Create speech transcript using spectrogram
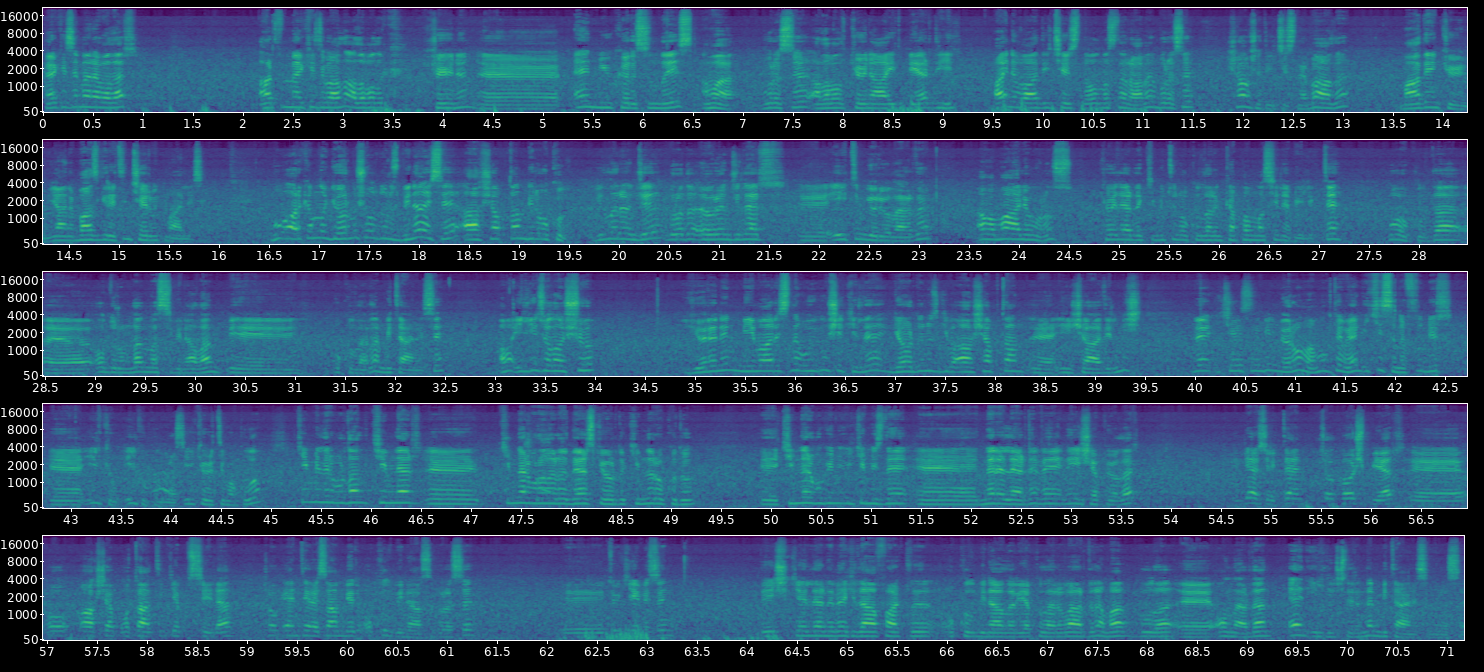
Herkese merhabalar. Artvin merkezi bağlı Alabalık köyünün eee, en yukarısındayız ama burası Alabalık köyüne ait bir yer değil. Aynı vadi içerisinde olmasına rağmen burası Şavşat ilçesine bağlı Maden Köyü yani Bazgiret'in Çermik Mahallesi. Bu arkamda görmüş olduğunuz bina ise ahşaptan bir okul. Yıllar önce burada öğrenciler e, eğitim görüyorlardı. Ama malumunuz köylerdeki bütün okulların kapanmasıyla birlikte bu okulda e, o durumdan nasibini alan bir okullardan bir tanesi. Ama ilginç olan şu, yörenin mimarisine uygun şekilde gördüğünüz gibi ahşaptan e, inşa edilmiş ve içerisini bilmiyorum ama muhtemelen iki sınıflı bir e, ilk ilkokul burası, ilk öğretim okulu. Kim bilir buradan kimler e, kimler buralarda ders gördü, kimler okudu, e, kimler bugün ülkemizde e, nerelerde ve ne iş yapıyorlar. Gerçekten çok hoş bir yer. E, o ahşap otantik yapısıyla çok enteresan bir okul binası burası. E, Türkiye'mizin değişik yerlerinde belki daha farklı okul binaları, yapıları vardır ama bu da e, onlardan en ilginçlerinden bir tanesi burası.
